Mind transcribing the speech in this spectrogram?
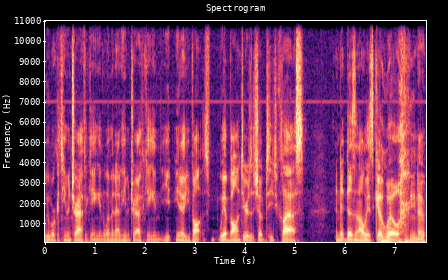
we work with human trafficking and women out of human trafficking, and you, you know, you vol- we have volunteers that show up to teach a class, and it doesn't always go well, you know,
